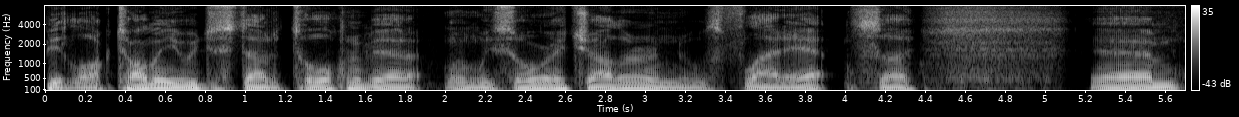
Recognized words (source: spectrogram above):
bit like Tommy, we just started talking about it when we saw each other, and it was flat out. So. Um,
